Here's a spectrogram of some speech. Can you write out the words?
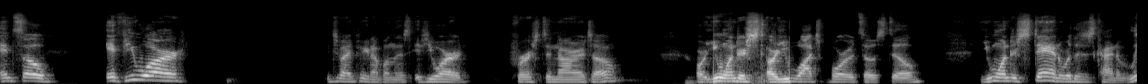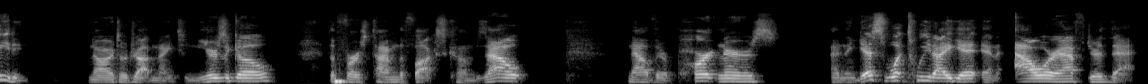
And so, if you are, you might picking up on this. If you are first in Naruto, or you understand, or you watch Boruto still, you understand where this is kind of leading. Naruto dropped 19 years ago. The first time the fox comes out, now they're partners. And then guess what tweet I get an hour after that?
